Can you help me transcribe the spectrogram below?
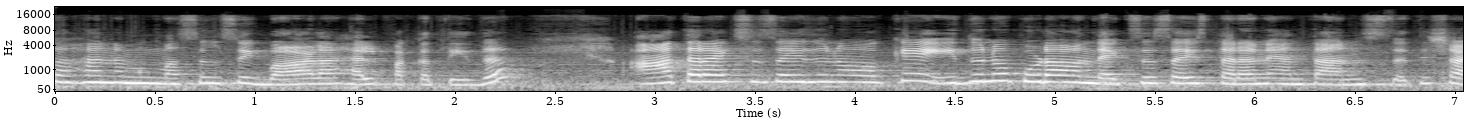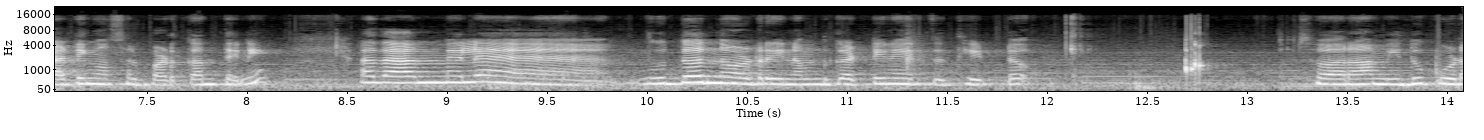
ಸಹ ನಮಗೆ ಮಸಲ್ಸಿಗೆ ಭಾಳ ಹೆಲ್ಪ್ ಆಕತಿ ಇದು. ಆ ಥರ ಎಕ್ಸಸೈಸೂ ಓಕೆ ಇದೂ ಕೂಡ ಒಂದು ಎಕ್ಸಸೈಸ್ ಥರನೇ ಅಂತ ಅನಿಸ್ತೈತಿ. ಸ್ಟಾರ್ಟಿಂಗ್ ಒಂದು ಸ್ವಲ್ಪ ಪಡ್ಕೊತೀನಿ ಅದಾದಮೇಲೆ ಉದ್ದದ್ದು ನೋಡ್ರಿ, ನಮ್ದು ಗಟ್ಟಿನೇ ಇರ್ತೈತಿ ಹಿಟ್ಟು. ಸೊ ಆರಾಮ್, ಇದು ಕೂಡ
